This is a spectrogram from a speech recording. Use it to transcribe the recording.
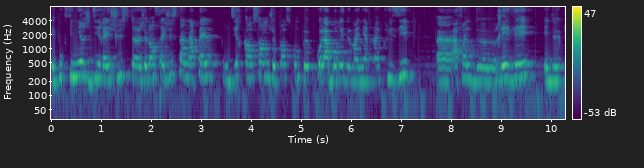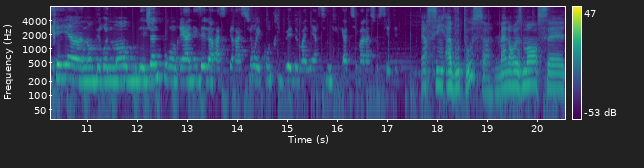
Et pour finir, je dirais juste, je lancerai juste un appel pour dire qu'ensemble, je pense qu'on peut collaborer de manière inclusive euh, afin de rêver et de créer un environnement où les jeunes pourront réaliser leurs aspirations et contribuer de manière significative à la société. Merci à vous tous. Malheureusement, c'est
